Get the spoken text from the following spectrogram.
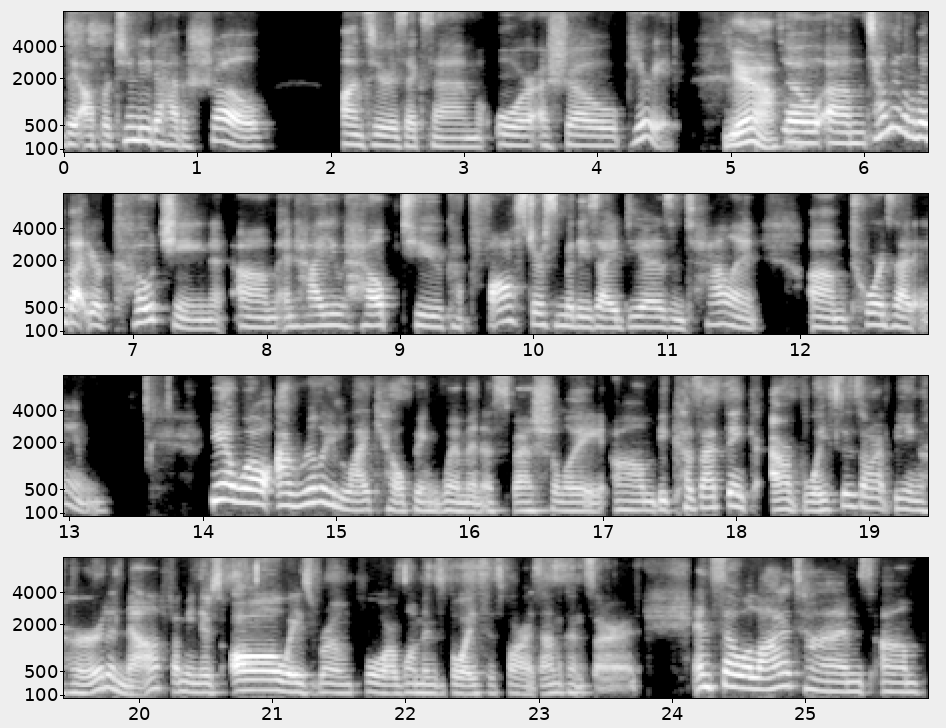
the opportunity to have a show on SiriusXM or a show, period. Yeah. So um, tell me a little bit about your coaching um, and how you help to foster some of these ideas and talent um, towards that aim. Yeah, well, I really like helping women, especially um, because I think our voices aren't being heard enough. I mean, there's always room for a woman's voice as far as I'm concerned. And so, a lot of times, um,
